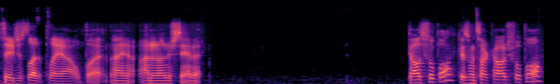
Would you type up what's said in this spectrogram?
if they just let it play out. But I I don't understand it. College football? You guys want to talk college football?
